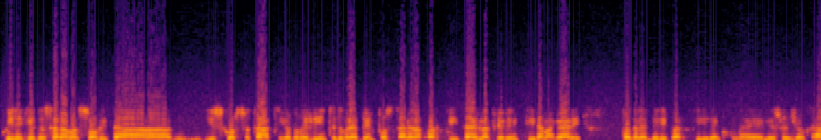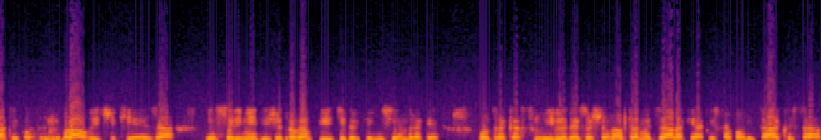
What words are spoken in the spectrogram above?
Quindi credo sarà la solita discorso tattico dove l'Inter dovrebbe impostare la partita e la Fiorentina magari potrebbe ripartire con eh, le sue giocate, con Vlaovic, Chiesa, inserimenti di centrocampisti perché mi sembra che oltre a Castrovillo adesso c'è un'altra mezzala che ha questa qualità e questa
